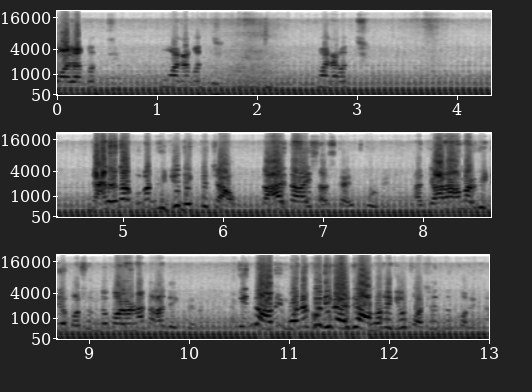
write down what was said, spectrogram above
মজা করছি। মজা করছি। মজা করছি। যারা আমার ভিডিও দেখতে চাও তাই তারাই সাবস্ক্রাইব করবে। আর যারা আমার ভিডিও পছন্দ করো না তারা দেখবে না। কিন্তু আমি মনে করি না যে আমাকে কেউ পছন্দ করে না।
